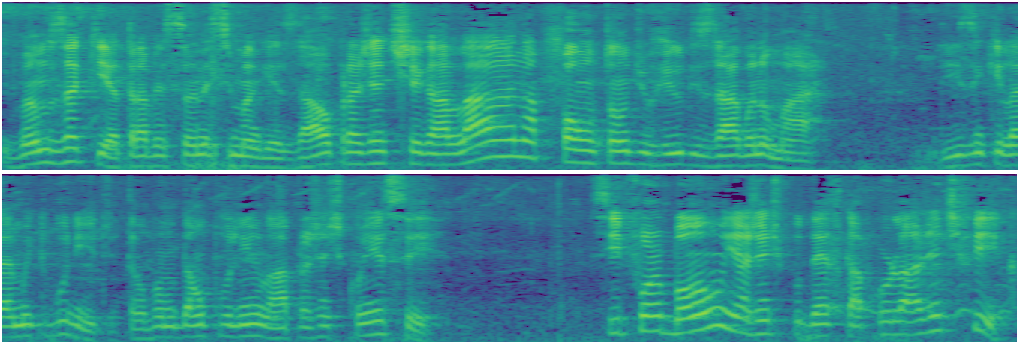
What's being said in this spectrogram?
E vamos aqui, atravessando esse manguezal para a gente chegar lá na ponta onde o rio deságua no mar. Dizem que lá é muito bonito, então vamos dar um pulinho lá para a gente conhecer. Se for bom e a gente puder ficar por lá, a gente fica.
